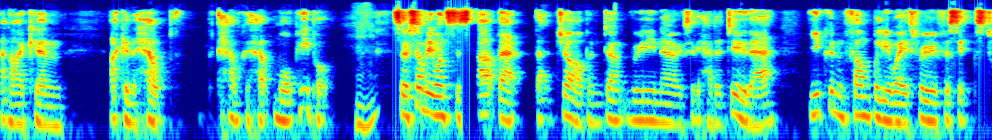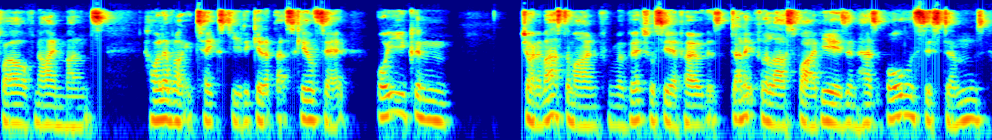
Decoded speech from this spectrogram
and I can I can help help help more people. Mm-hmm. So if somebody wants to start that that job and don't really know exactly how to do that, you can fumble your way through for six, 12, nine months, however long it takes to you to get up that skill set, or you can join a mastermind from a virtual CFO that's done it for the last five years and has all the systems,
